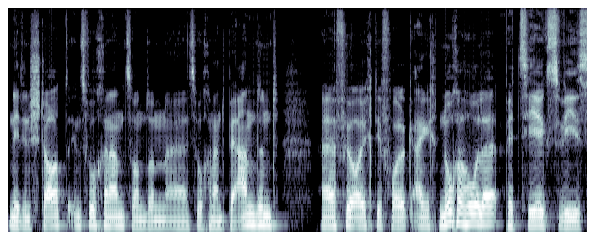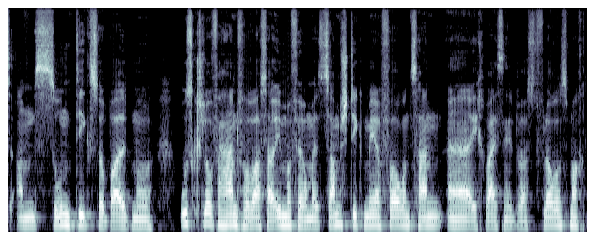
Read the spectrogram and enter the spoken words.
nicht den Start ins Wochenende, sondern äh, das Wochenende beendend, äh, für euch die Folge eigentlich nachholen, beziehungsweise am Sonntag, sobald wir ausgeschlafen haben, von was auch immer für einen Samstag mehr vor uns haben. Äh, ich weiß nicht, was Florence macht.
